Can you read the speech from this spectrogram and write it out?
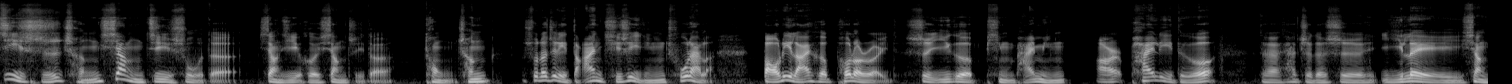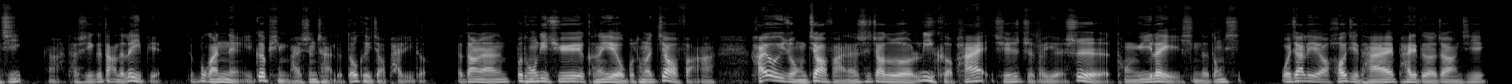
计时成像技术的相机和相纸的统称。说到这里，答案其实已经出来了。宝丽来和 Polaroid 是一个品牌名，而拍立得，呃，它指的是一类相机啊，它是一个大的类别。不管哪一个品牌生产的都可以叫拍立得。那当然，不同地区可能也有不同的叫法啊。还有一种叫法呢，是叫做立可拍，其实指的也是同一类型的东西。我家里有好几台拍立得照相机，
